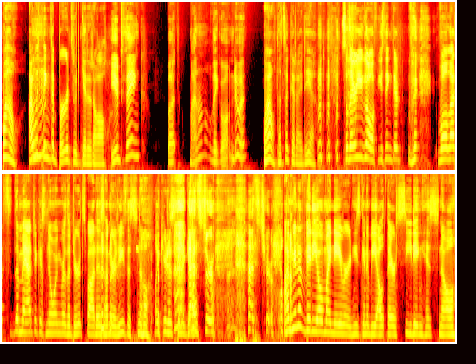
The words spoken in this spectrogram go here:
wow. I would mm-hmm. think the birds would get it all. You'd think, but I don't know. They go out and do it. Wow, that's a good idea. so there you go. If you think they're, well, that's the magic is knowing where the dirt spot is underneath the snow. Like you're just gonna guess. That's true. That's true. I'm gonna video my neighbor and he's gonna be out there seeding his snow.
